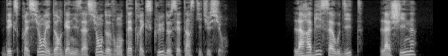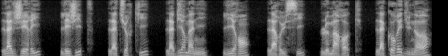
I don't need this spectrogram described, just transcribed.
d'expression et d'organisation devront être exclus de cette institution l'Arabie saoudite, la Chine, l'Algérie, l'Égypte, la Turquie, la Birmanie, l'Iran, la Russie, le Maroc, la Corée du Nord,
